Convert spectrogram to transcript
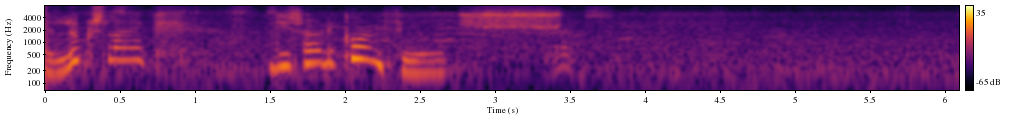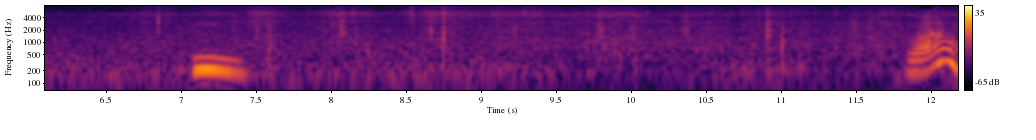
It looks like these are the cornfields. Hmm. Wow.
